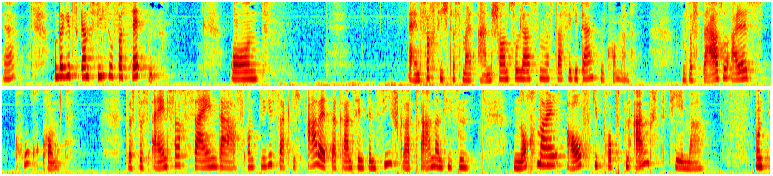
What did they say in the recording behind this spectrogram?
Ja? Und da gibt es ganz viel so Facetten. Und einfach sich das mal anschauen zu lassen, was da für Gedanken kommen und was da so alles hochkommt. Dass das einfach sein darf. Und wie gesagt, ich arbeite da ganz intensiv gerade dran an diesem nochmal aufgepoppten Angstthema. Und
